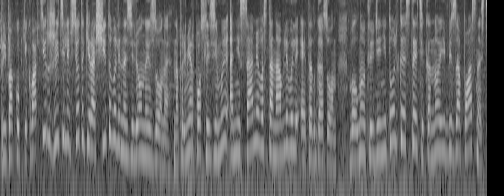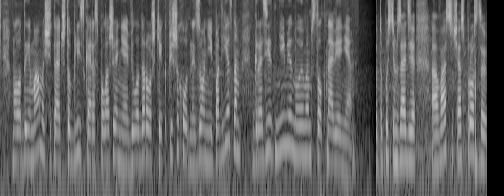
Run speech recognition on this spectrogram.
При покупке квартир жители все-таки рассчитывали на зеленые зоны. Например, после зимы они сами восстанавливали этот газон. Волнует людей не только эстетика, но и безопасность. Молодые мамы считают, что близкое расположение велодорожки к пешеходной зоне и подъездам грозит неминуемым столкновением. Вот, допустим, сзади а, вас сейчас просто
